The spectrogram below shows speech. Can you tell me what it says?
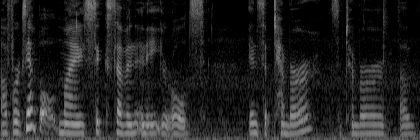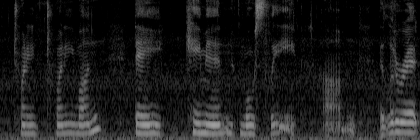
uh, for example, my six, seven, and eight year olds in September, September of 2021, they came in mostly um, illiterate,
